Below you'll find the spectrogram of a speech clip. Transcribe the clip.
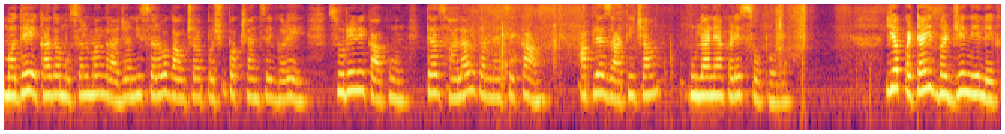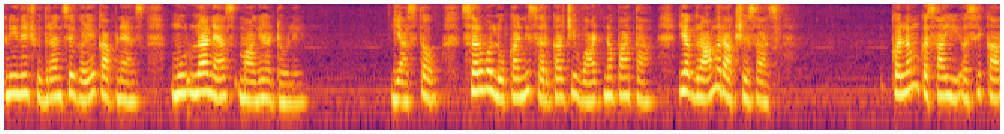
मध्ये एखादा मुसलमान राजांनी सर्व गावच्या पशुपक्ष्यांचे गळे सुरेने कापून त्यास हलाल करण्याचे काम आपल्या जातीच्या मुलाण्याकडे सोपवले. या पटाईत भटजींनी लेखणीने शूद्रांचे गळे कापण्यास मुलाण्यास मागे हटवले. यास्तव सर्व लोकांनी सरकारची वाट न पाहता या ग्राम राक्षसास कलम कसाई असे का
